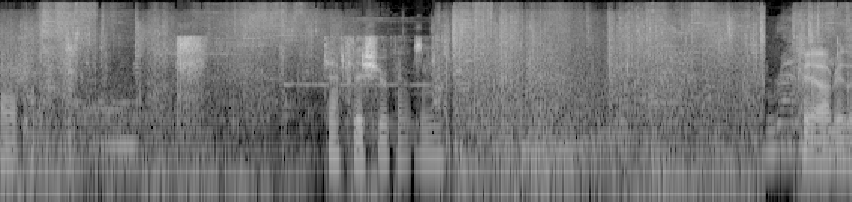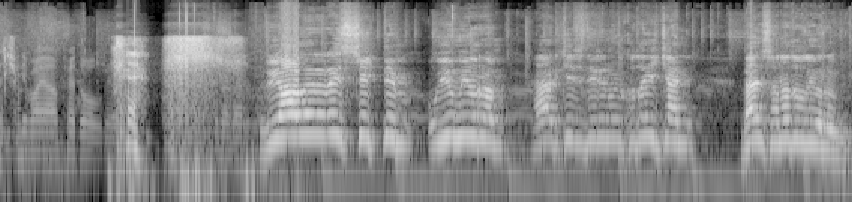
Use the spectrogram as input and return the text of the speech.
Oh fuck. Ken flash'ı yok en azından. Ya beyaz açım. Ali bayağı fed oldu ya. Rüyalara res çektim. Uyumuyorum. Herkes derin uykudayken ben sana dalıyorum.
